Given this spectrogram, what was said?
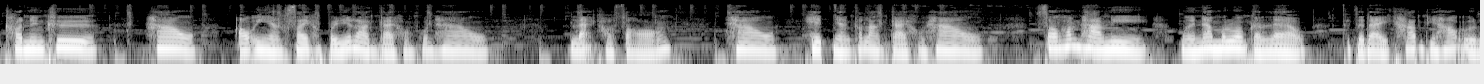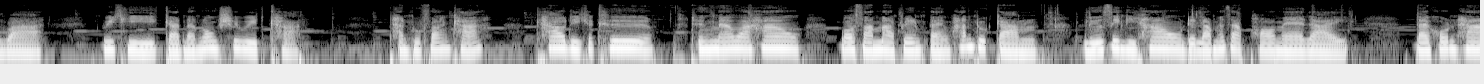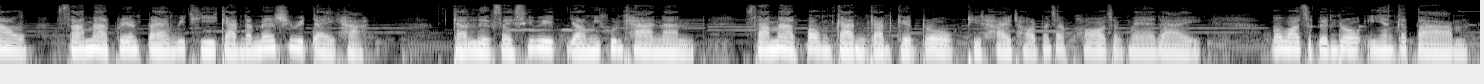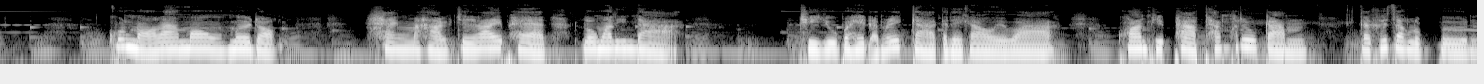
ข้อหนึ่งคือเฮา เอาอีหยังใส่เข้าไปในร่างกายของคนเฮาและข้อสองเฮาเฮ็ดหยังกับร่างกายของเฮาสองคำถามนี้เมื่อนำมารวมกันแล้ว ก็จะได้คำที่เฮาเอ่นว่า วิธีการดำรงชีวิตค่ะ ท่านผู้ฟังคะข้าวดีก็คือ ถึงแม้ว่าเฮาบ่สามารถเปลี่ยนแปลงพันธุกรรม หรือสิ่งที่เฮาได้รับมาจากพ่อแม่ใดแต่คนเฮา สามารถเปลี่ยนแปลงวิธีการดำเนินชีวิตได้ค่ะ การเลือกใส่ชีวิตอย่างมีคุณค่านั้น สามารถป้องกันการเกิดโรคที่ทายถอดมาจากพ่อจากแม่ได้ไม่ว่าจะเป็นโรคอียังก็ตาม คุณหมอลามองเมอร์ดอก แห่งมหาวิทยาลัยแพทย์ โลมาลินดา ที่อยู่ประเทศอเมริกาก็ได้กล่าวไว้ว่า ความผิดพลาดทางพันธุกรรม ก็คือจากลูกปืน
